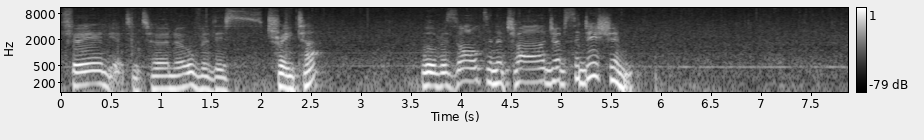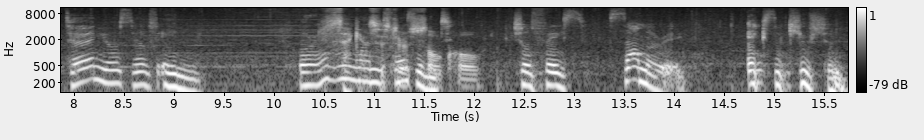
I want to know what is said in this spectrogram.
Failure to turn over this traitor will result in a charge of sedition. Turn yourself in, or everyone Second sister is so cold. shall face summary execution.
